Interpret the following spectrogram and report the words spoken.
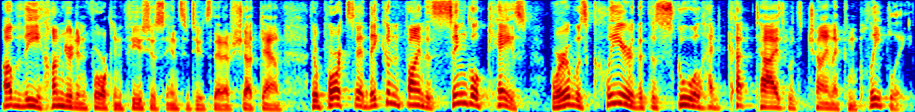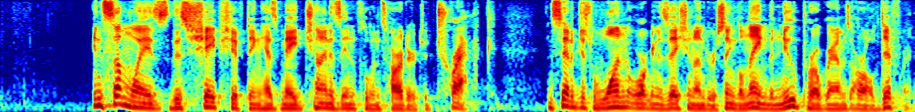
Of the 104 Confucius Institutes that have shut down, the report said they couldn't find a single case where it was clear that the school had cut ties with China completely. In some ways, this shape-shifting has made China's influence harder to track. Instead of just one organization under a single name, the new programs are all different.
